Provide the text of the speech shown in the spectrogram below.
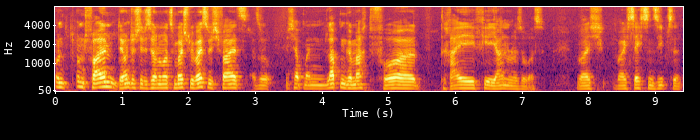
Und, und vor allem, der Unterschied ist ja auch nochmal zum Beispiel, weißt du, ich war jetzt, also ich habe meinen Lappen gemacht vor drei, vier Jahren oder sowas. War ich, war ich 16, 17.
